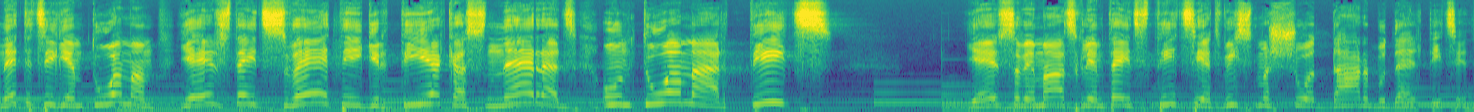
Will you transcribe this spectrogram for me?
Neticīgiem tomam Jēzus teica, svētīgi ir tie, kas neredz un tomēr tic. Jēzus saviem mācekļiem teica, ticiet vismaz šo darbu dēļ, ticiet.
